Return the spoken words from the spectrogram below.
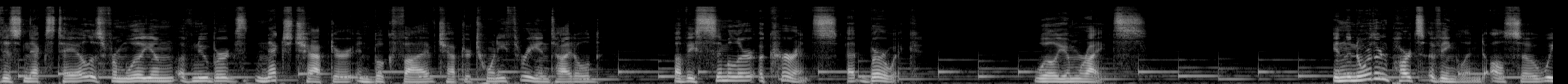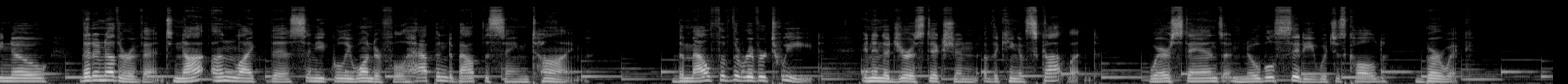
This next tale is from William of Newburgh's next chapter in Book 5, Chapter 23, entitled Of a Similar Occurrence at Berwick. William writes In the northern parts of England, also, we know that another event, not unlike this and equally wonderful, happened about the same time. The mouth of the River Tweed, and in the jurisdiction of the King of Scotland, where stands a noble city which is called Berwick.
